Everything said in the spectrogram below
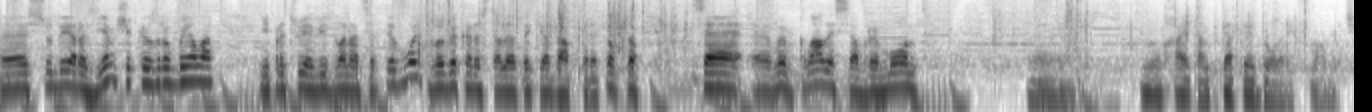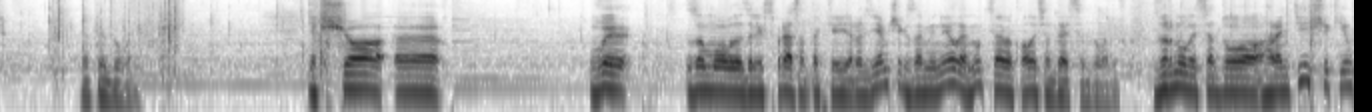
е, сюди, роз'ємчики зробила і працює від 12 вольт. Ви використали такі адаптери. Тобто це ви вклалися в ремонт. Ну, хай там 5 доларів, мабуть. 5 доларів. Якщо е, ви замовили з Аліекспреса такий роз'ємчик, замінили, ну це виклалося 10 доларів. Звернулися до гарантійщиків,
